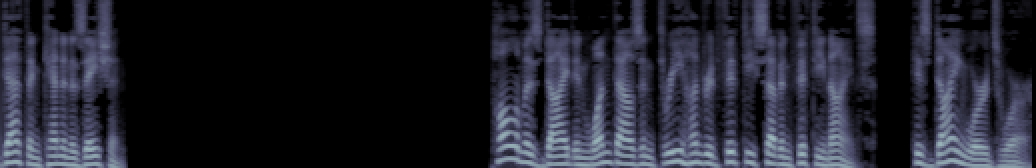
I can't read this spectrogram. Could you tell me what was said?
Death and canonization Palamas died in 1357–59. His dying words were,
